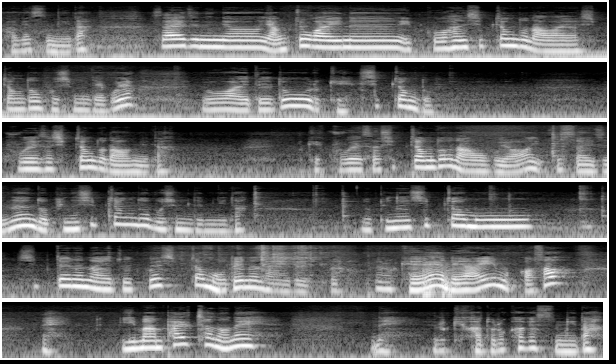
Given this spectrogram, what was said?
가겠습니다. 사이즈는요, 양쪽 아이는 입고 한 10 정도 나와요. 10 정도 보시면 되고요. 요 아이들도 이렇게 10 정도. 9에서 10 정도 나옵니다. 이렇게 9에서 10 정도 나오고요. 입구 사이즈는 높이는 10 정도 보시면 됩니다. 높이는 10.5, 10되는 아이도 있고요. 10.5되는 아이도 있고요. 이렇게 네 아이 묶어서 네, 28,000원에 네, 이렇게 가도록 하겠습니다.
